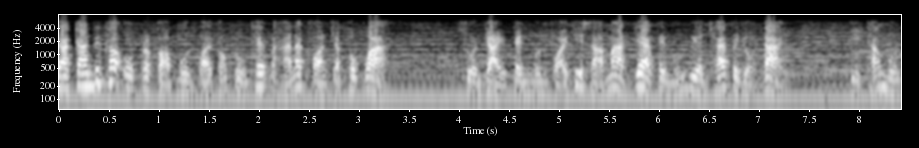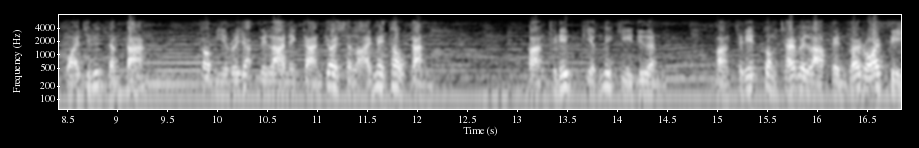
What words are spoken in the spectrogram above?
จากการวิเคราะห์องค์ประกอบมูลฝอยของกรุงเทพมหานครจะพบว่า ส่วนใหญ่เป็นมูลฝอยที่สามารถแยกไปหมุนเวียนใช้ประโยชน์ได้ อีกทั้งมูลฝอยชนิดต่างๆ ก็มีระยะเวลาในการย่อยสลายไม่เท่ากัน บางชนิดเพียงไม่กี่เดือน บางชนิดต้องใช้เวลาเป็นร้อยร้อยปี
